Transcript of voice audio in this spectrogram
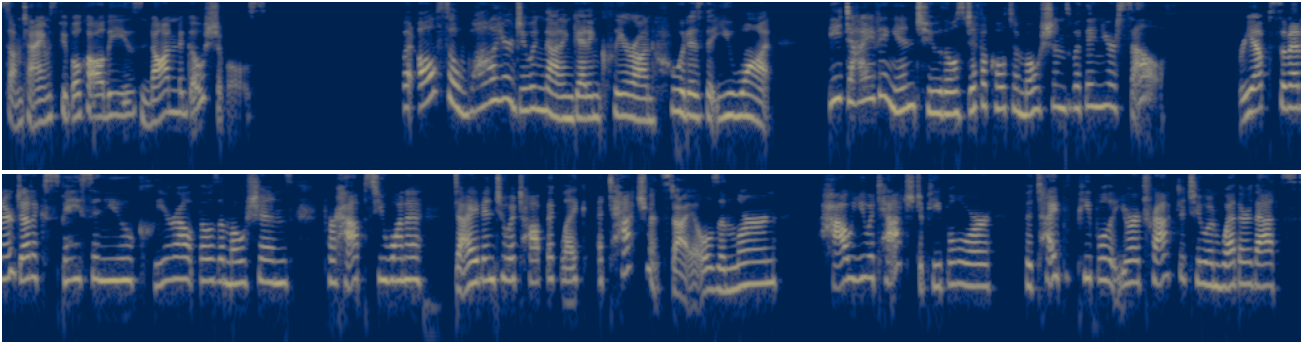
Sometimes people call these non negotiables. But also, while you're doing that and getting clear on who it is that you want, be diving into those difficult emotions within yourself. Free up some energetic space in you, clear out those emotions. Perhaps you want to dive into a topic like attachment styles and learn how you attach to people or the type of people that you're attracted to and whether that's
